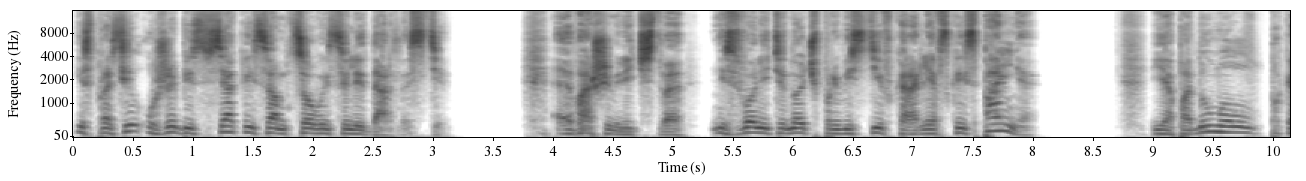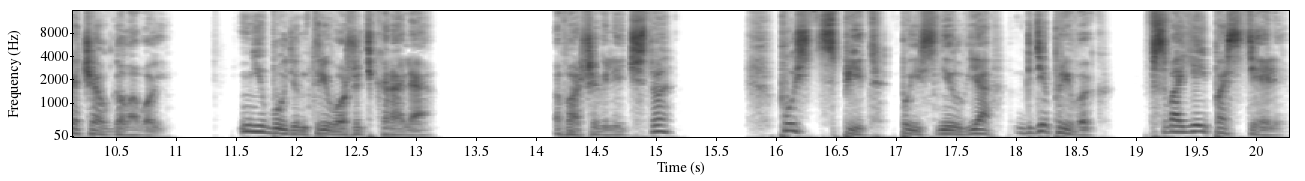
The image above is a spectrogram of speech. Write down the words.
и спросил уже без всякой самцовой солидарности. «Э, «Ваше Величество, изволите ночь провести в королевской спальне?» Я подумал, покачал головой. «Не будем тревожить короля. «Ваше Величество?» «Пусть спит», — пояснил я, — «где привык. В своей постели.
